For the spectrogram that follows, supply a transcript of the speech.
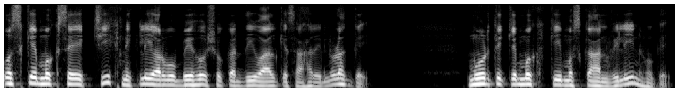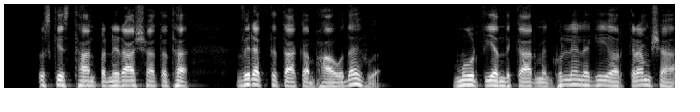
उसके मुख से एक चीख निकली और वो बेहोश होकर दीवाल के सहारे लुढ़क गई। मूर्ति के मुख की मुस्कान विलीन हो गई। उसके स्थान पर निराशा तथा विरक्तता का भाव उदय हुआ। मूर्ति अंधकार में घुलने लगी और क्रमशः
